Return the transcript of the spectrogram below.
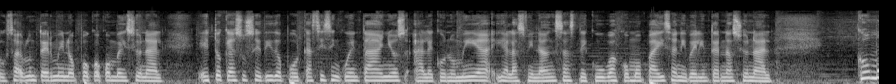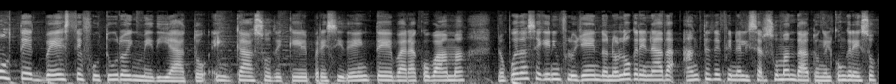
usar un término poco convencional, esto que ha sucedido por casi 50 años a la economía y a las finanzas de Cuba como país a nivel internacional. ¿Cómo usted ve este futuro inmediato en caso de que el presidente Barack Obama no pueda seguir influyendo, no logre nada antes de finalizar su mandato en el Congreso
